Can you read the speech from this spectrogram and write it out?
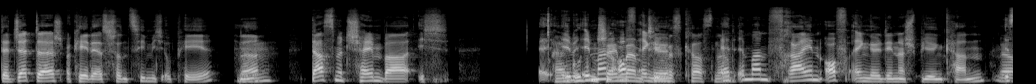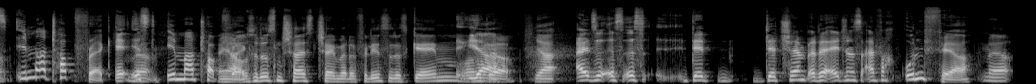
der Jet Dash, okay, der ist schon ziemlich OP, ne? Mhm. Das mit Chamber, ich, ja, immer ein Off-Engel. Ist krass, ne? Er hat immer einen freien Off-Engel, den er spielen kann. Ja. Ist immer Top-Frag. Er ja. ist immer Top-Frag. Ja, außer du hast einen scheiß Chamber, dann verlierst du das Game. ja, ja. Also es ist der der Champ, der Agent ist einfach unfair. Ja.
